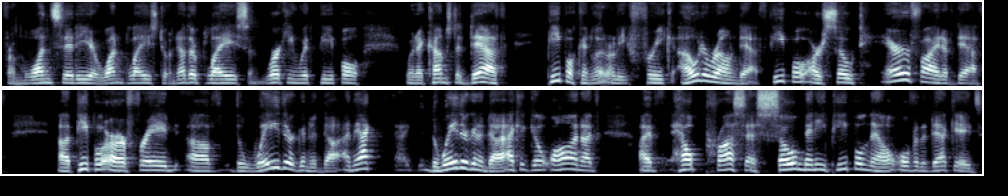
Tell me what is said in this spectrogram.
from one city or one place to another place and working with people, when it comes to death, people can literally freak out around death. People are so terrified of death. Uh, people are afraid of the way they're going to die. I mean, I, I, the way they're going to die. I could go on. I've I've helped process so many people now over the decades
